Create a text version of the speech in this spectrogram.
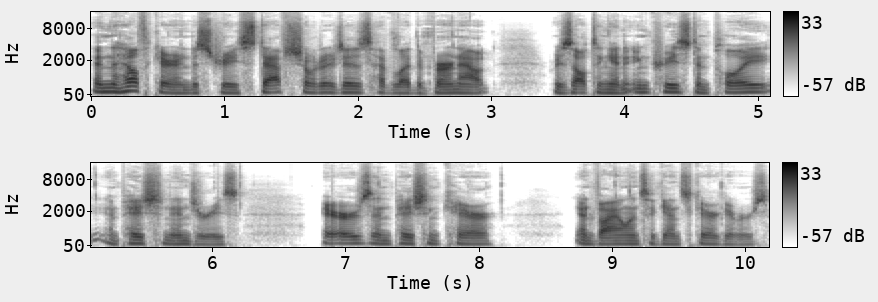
In the healthcare industry, staff shortages have led to burnout, resulting in increased employee and patient injuries, errors in patient care, and violence against caregivers.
